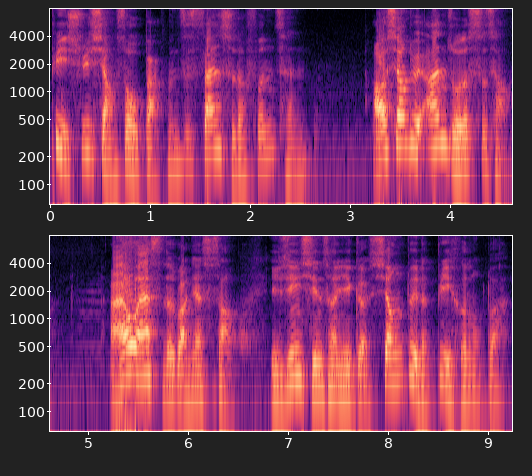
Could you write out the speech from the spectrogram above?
必须享受百分之三十的分成，而相对安卓的市场，iOS 的软件市场已经形成一个相对的闭合垄断。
